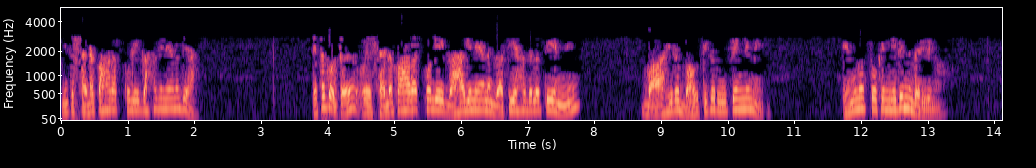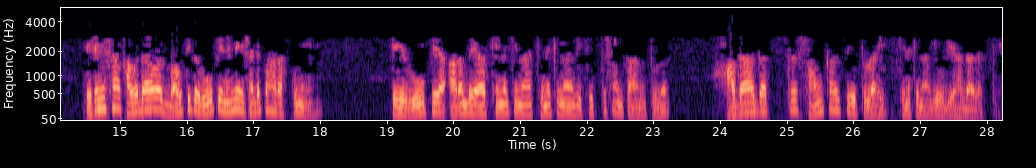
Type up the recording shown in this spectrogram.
මේක සැඩපහරක් වගේ ගහගෙන යන දෙයක්. එතකොට ඔය සැඩපහරක් වගේ ගහගෙන යන ගතිය හදලා තියෙන්නේ බාහිර භෞතික රූපෙන් නෙමෙයි. එහෙම වුණොත් ඔකෙන් මිදෙන්න බැරි වෙනවා. ඒක නිසා කවදාවත් භෞතික රූපේ නෙමෙයි ෂඩපහරක් උනේ. ඒ රූපය අරඹය කෙනකෙනා කෙනකෙනාගේ චිත්තසංතාන තුල හදාගත්ත සංකල්පය තුලයි කෙනකෙනාගේ උගේ හදාගත්තේ.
